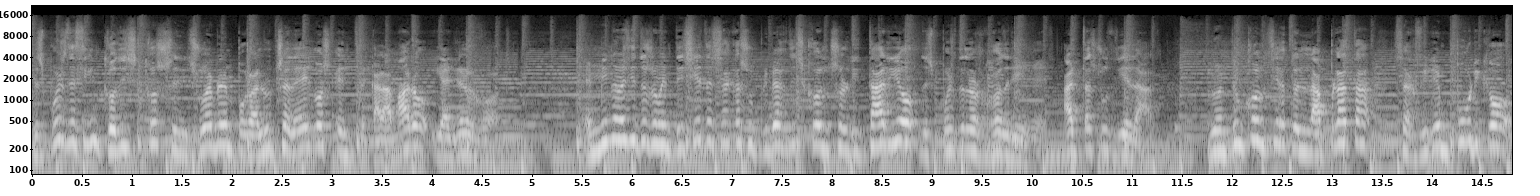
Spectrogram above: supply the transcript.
Después de cinco discos se disuelven por la lucha de egos entre Calamaro y Ariel Roth. En 1997 saca su primer disco en solitario después de Los Rodríguez, Alta Suciedad. Durante un concierto en La Plata se refirió en público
